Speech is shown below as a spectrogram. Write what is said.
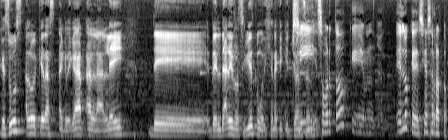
Jesús, algo que quieras agregar a la ley de, del dar y recibir, como dijera Kiki Johnson. Sí, sobre todo que mm, es lo que decía hace rato.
